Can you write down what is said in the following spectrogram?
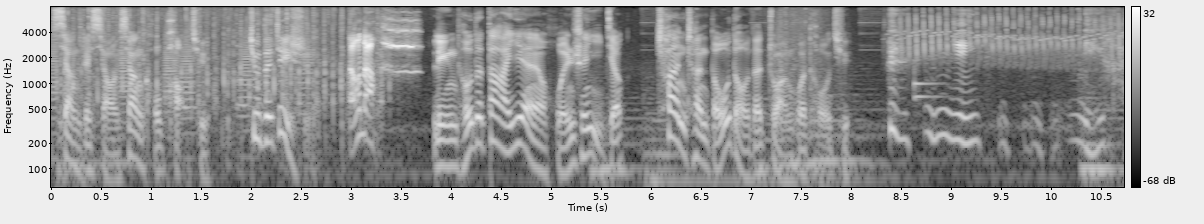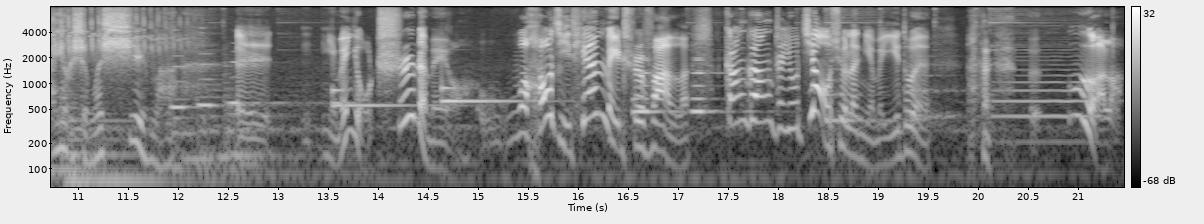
向着小巷口跑去。就在这时，等等！领头的大雁浑身一僵，颤颤抖抖的转过头去。您，您还有什么事吗？呃，你们有吃的没有？我好几天没吃饭了，刚刚这又教训了你们一顿，饿了。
